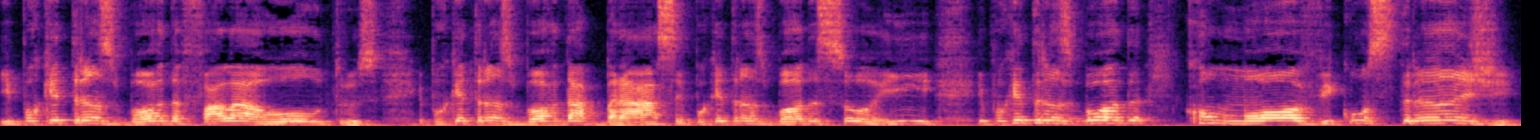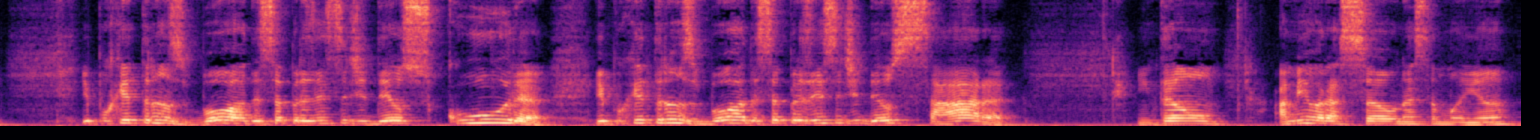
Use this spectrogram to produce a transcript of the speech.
E porque transborda, fala a outros. E porque transborda, abraça. E porque transborda, sorri. E porque transborda, comove, constrange. E porque transborda, essa presença de Deus cura. E porque transborda, essa presença de Deus sara. Então, a minha oração nesta manhã,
